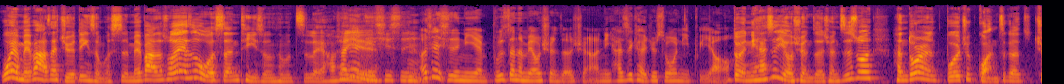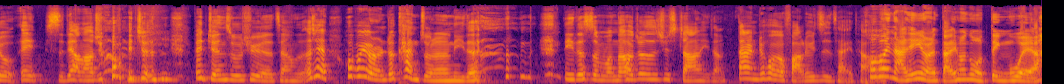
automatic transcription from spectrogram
我也没办法再决定什么事，没办法说，哎，是我身体什么什么之类，好像也你其实，嗯、而且其实你也不是真的没有选择权啊，你还是可以去说你不要，对你还是有选择权，只是说很多人不会去管这个，就哎死掉，然后就被捐 被捐出去了这样子，而且会不会有人就看准了你的 你的什么，然后就是去杀你这样，当然就会有法律制裁他。会不会哪天有人打电话跟我定位啊？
